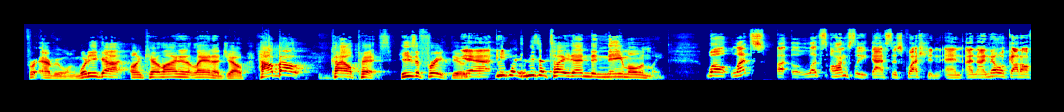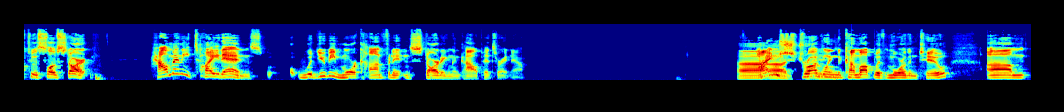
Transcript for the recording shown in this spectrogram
for everyone. What do you got on Carolina and Atlanta, Joe? How about Kyle Pitts? He's a freak, dude. Yeah, he's a, he's a tight end in name only. Well, let's uh, let's honestly ask this question, and and I know it got off to a slow start. How many tight ends would you be more confident in starting than Kyle Pitts right now? I'm struggling to come up with more than two, um,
